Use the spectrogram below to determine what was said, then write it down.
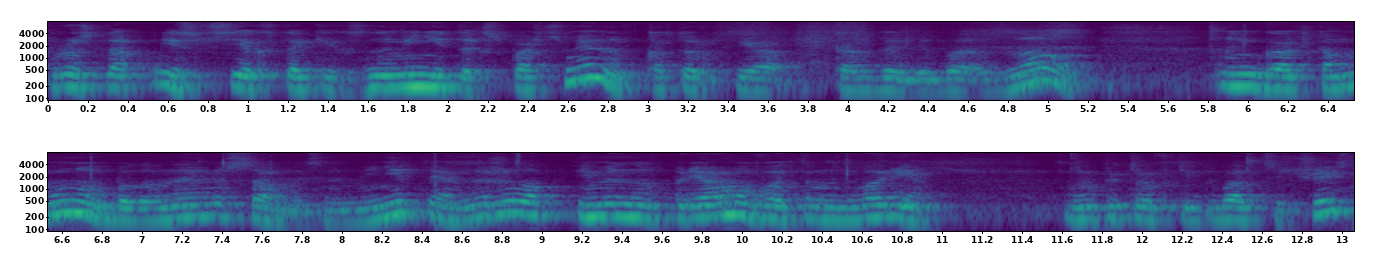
Просто из всех таких знаменитых спортсменов, которых я когда-либо знала, Ингар Тамунова была, наверное, самой знаменитой. Она жила именно прямо в этом дворе на Петровке 26.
